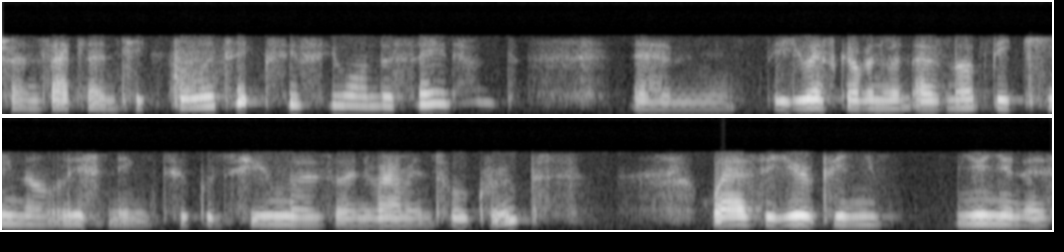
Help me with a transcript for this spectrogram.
transatlantic politics, if you want to say that, um, the US government has not been keen on listening to consumers or environmental groups, whereas the European Union has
